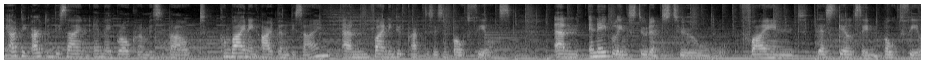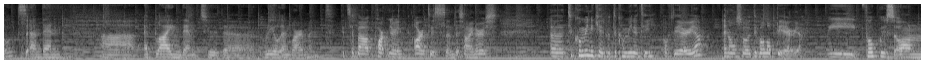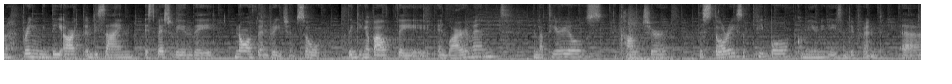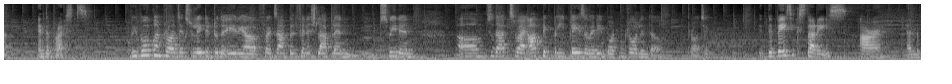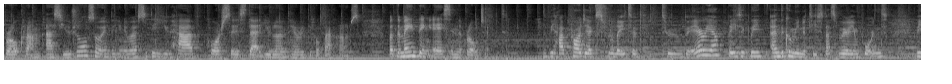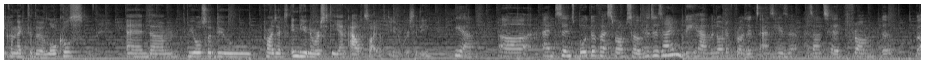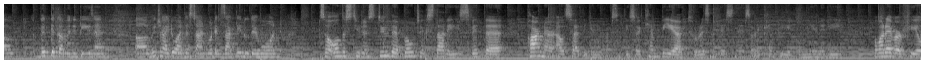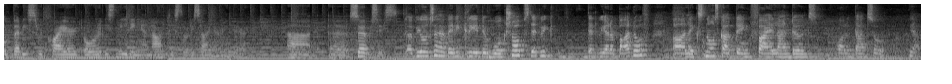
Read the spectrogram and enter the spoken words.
The Arctic Art and Design MA program is about combining art and design and finding good practices in both fields and enabling students to find their skills in both fields and then uh, applying them to the real environment. It's about partnering artists and designers uh, to communicate with the community of the area and also develop the area. We focus on bringing the art and design, especially in the northern region. So, thinking about the environment, the materials, the culture, the stories of people, communities, and different uh, enterprises. We work on projects related to the area, for example, Finnish Lapland, mm, Sweden. Um, so that's why Arctic plays a very important role in the project. The basic studies are and the program as usual. So in the university you have courses that you learn theoretical backgrounds. But the main thing is in the project. We have projects related to the area basically and the communities, that's very important. We connect to the locals and um, we also do projects in the university and outside of the university. Yeah. Uh, and since both of us from service design, we have a lot of projects, as Hazan said, from the uh, with the communities and uh, we try to understand what exactly do they want. So all the students do their project studies with the partner outside the university. So it can be a tourism business or it can be a community or whatever field that is required or is needing an artist or designer in their uh, uh, services. Uh, we also have very creative workshops that we that we are a part of, uh, like snow sculpting, fire lanterns, all of that. So yeah,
